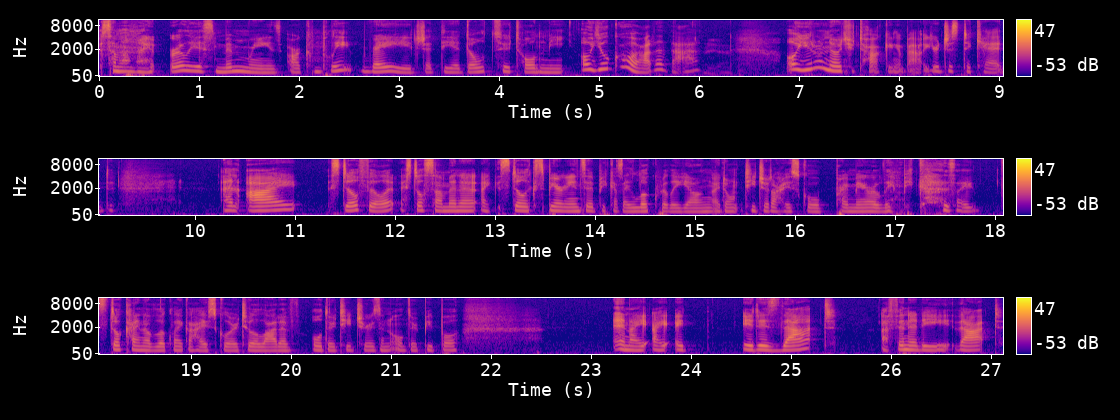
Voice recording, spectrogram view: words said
some of my earliest memories are complete rage at the adults who told me, "Oh, you'll grow out of that. Oh, you don't know what you're talking about. You're just a kid." And I still feel it. I still summon it. I still experience it because I look really young. I don't teach at a high school primarily because I still kind of look like a high schooler to a lot of older teachers and older people. And I, I, I it is that affinity, that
